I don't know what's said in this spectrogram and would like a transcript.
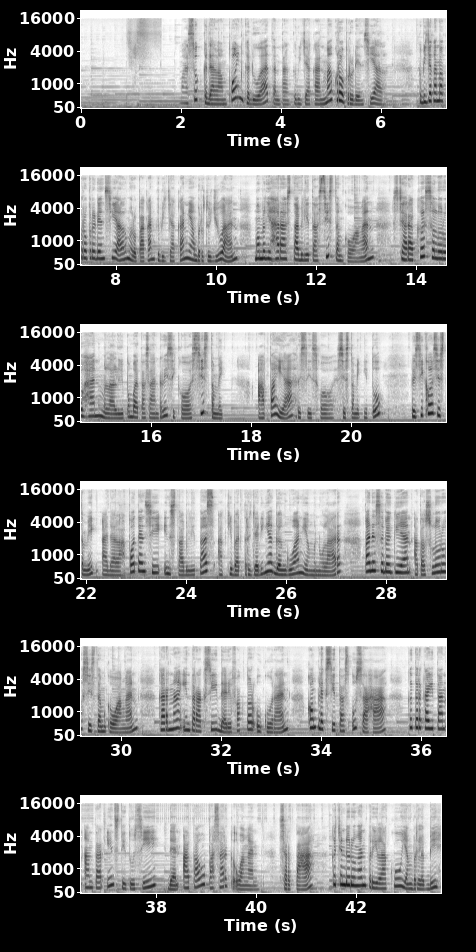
Masuk ke dalam poin kedua tentang kebijakan makroprudensial. Kebijakan makroprudensial merupakan kebijakan yang bertujuan memelihara stabilitas sistem keuangan secara keseluruhan melalui pembatasan risiko sistemik. Apa ya risiko sistemik itu? Risiko sistemik adalah potensi instabilitas akibat terjadinya gangguan yang menular pada sebagian atau seluruh sistem keuangan karena interaksi dari faktor ukuran, kompleksitas usaha, keterkaitan antar institusi dan atau pasar keuangan, serta kecenderungan perilaku yang berlebih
